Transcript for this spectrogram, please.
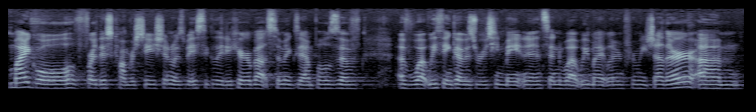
my goal for this conversation was basically to hear about some examples of of what we think of as routine maintenance and what we might learn from each other, um,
